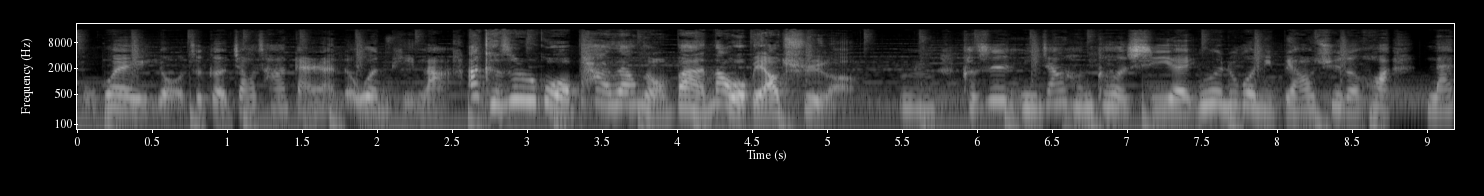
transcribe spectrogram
不会有这个交叉感染的问题啦。啊，可是如果我怕这样怎么办？那我不要去了。嗯，可是你这样很可惜耶，因为如果你不要去的话，来，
